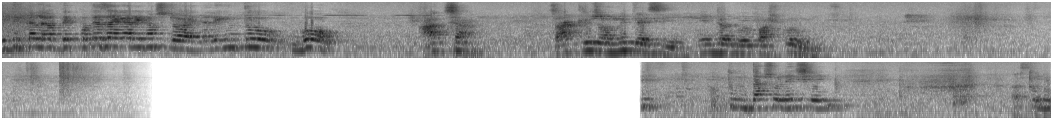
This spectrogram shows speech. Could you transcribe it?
যদি কালে অর্ধেক পথে জায়গারই নষ্ট হয় তাহলে কিন্তু গো আচ্ছা চাকরি যখন নিতে আইছি ইন্টারভিউ পাস করুন। তুমি তো আসলেই সেই। তুমি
